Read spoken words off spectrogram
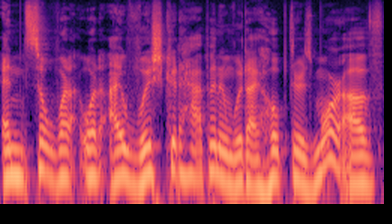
And so what what I wish could happen and what I hope there's more of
